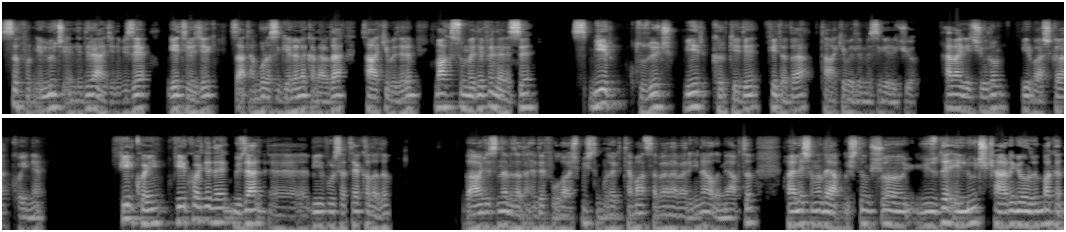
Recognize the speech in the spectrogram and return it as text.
0.5350 direncini bize getirecek. Zaten burası gelene kadar da takip ederim. Maksimum hedefi neresi? 1.33, 1.47 FIDA'da takip edilmesi gerekiyor. Hemen geçiyorum bir başka coin'e. Filcoin. Filcoin'de de güzel e, bir fırsat yakaladım. Daha öncesinde de zaten hedefe ulaşmıştım. Buradaki temasla beraber yine alım yaptım. Paylaşımı da yapmıştım. Şu %53 karı gördüm. Bakın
